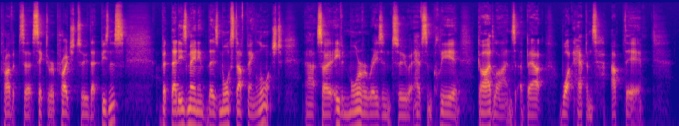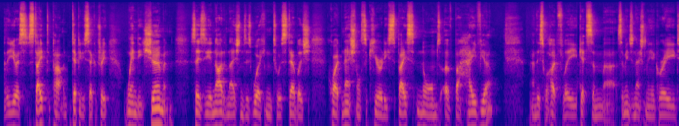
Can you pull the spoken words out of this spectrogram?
private uh, sector approach to that business. But that is meaning there's more stuff being launched. Uh, so, even more of a reason to have some clear guidelines about what happens up there. The US State Department Deputy Secretary Wendy Sherman says the United Nations is working to establish, quote, national security space norms of behaviour. And this will hopefully get some, uh, some internationally agreed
